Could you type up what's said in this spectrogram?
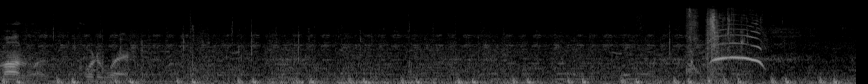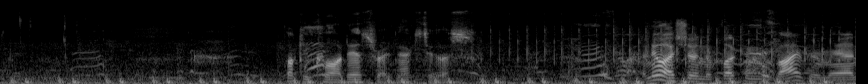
I'm on one. Quarter way. Fucking Claudette's right next to us. I knew I shouldn't have fucking revived her, man.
